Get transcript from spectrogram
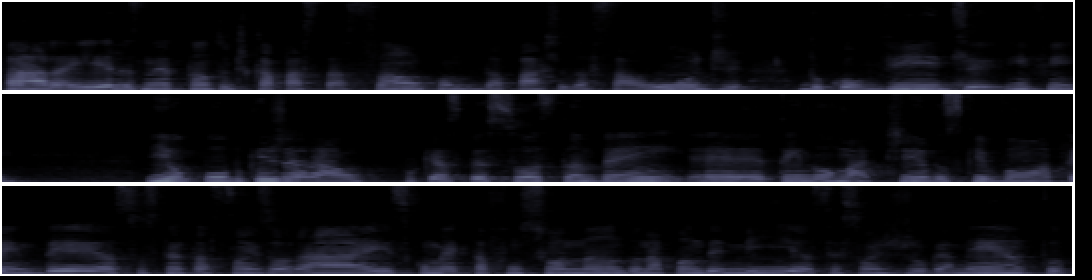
para eles, né, tanto de capacitação como da parte da saúde, do Covid, enfim, e o público em geral, porque as pessoas também é, têm normativos que vão atender as sustentações orais, como é que está funcionando na pandemia, as sessões de julgamento.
